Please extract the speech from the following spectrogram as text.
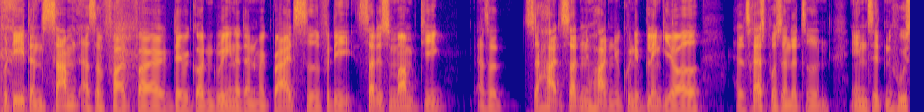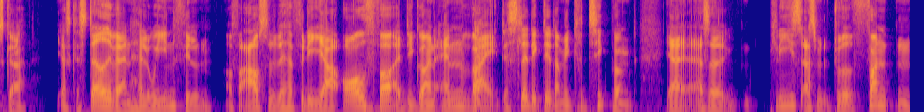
Fordi den samme, altså fra, fra David Gordon Green og Danny McBrides side, fordi så er det som om, de ikke, altså, så har, så den, jo- har den jo kun et blink i øjet 50% af tiden, indtil den husker, jeg skal stadig være en Halloween-film og få afsluttet det her, fordi jeg er all for, at de går en anden vej. Det er slet ikke det, der er mit kritikpunkt. Jeg, altså, please, altså, du ved, fonden,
